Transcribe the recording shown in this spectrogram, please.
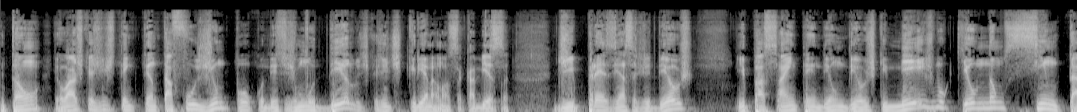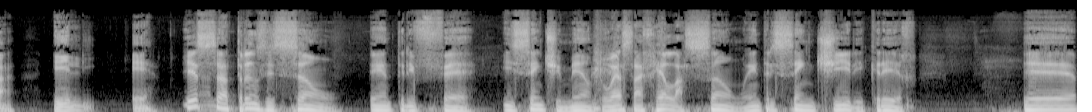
Então, eu acho que a gente tem que tentar fugir um pouco desses modelos que a gente cria na nossa cabeça de presença de Deus e passar a entender um Deus que, mesmo que eu não sinta, Ele é. Essa transição entre fé e sentimento, ou essa relação entre sentir e crer, é,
